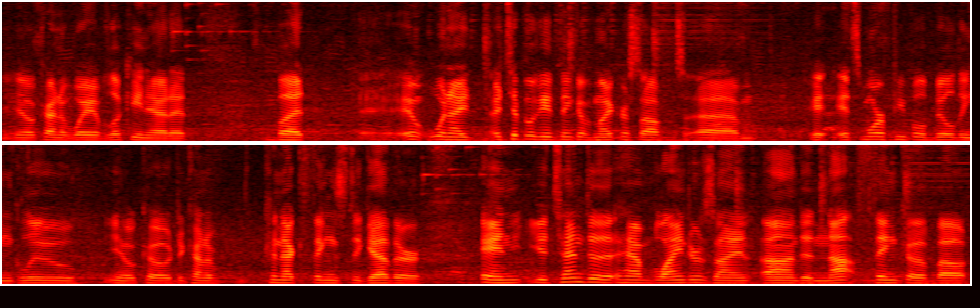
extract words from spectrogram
you know kind of way of looking at it, but it, uh, when I, I, typically think of Microsoft, um, it, it's more people building glue you know code to kind of connect things together, and you tend to have blinders on, on and not think about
